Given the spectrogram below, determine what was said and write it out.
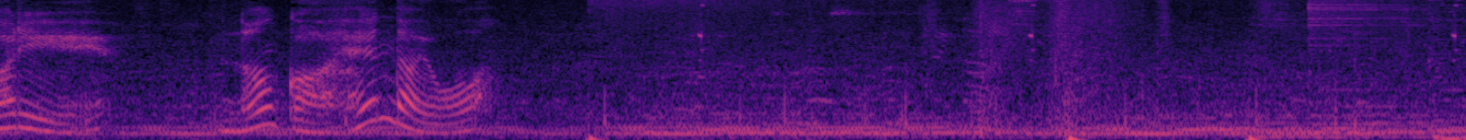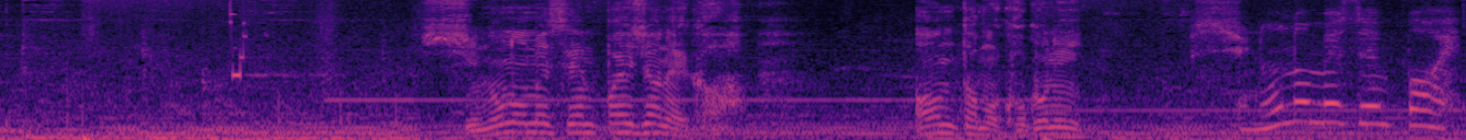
ぱりなんか変だよ。東雲先輩じゃねえか。あんたもここに。東雲先輩。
